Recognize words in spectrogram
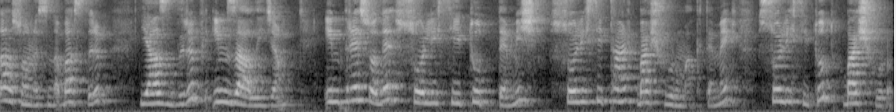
Daha sonrasında bastırıp yazdırıp imzalayacağım. Impreso de solicitud demiş. Solicitar başvurmak demek. Solicitud başvuru.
